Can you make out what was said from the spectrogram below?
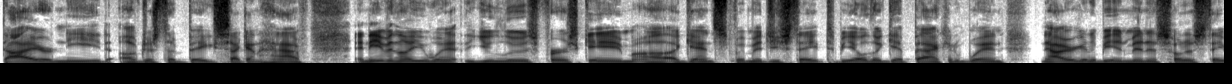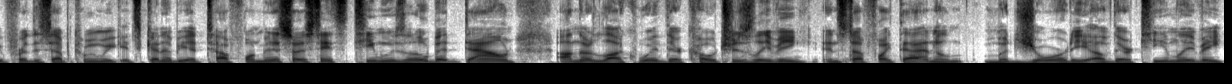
dire need of just a big second half. And even though you win, you lose first game uh, against Bemidji State, to be able to get back and win. Now you're going to be in Minnesota State for this upcoming week. It's going to be a tough one. Minnesota State's a team who's a little bit down on their luck with their coaches leaving and stuff like that, and a majority of their team leaving.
